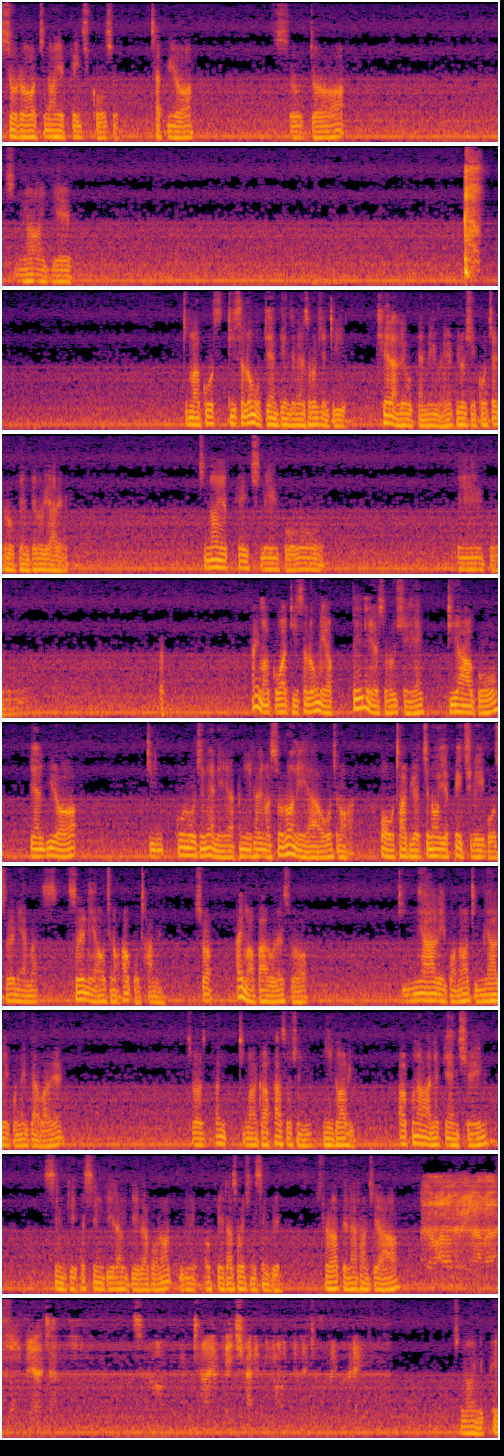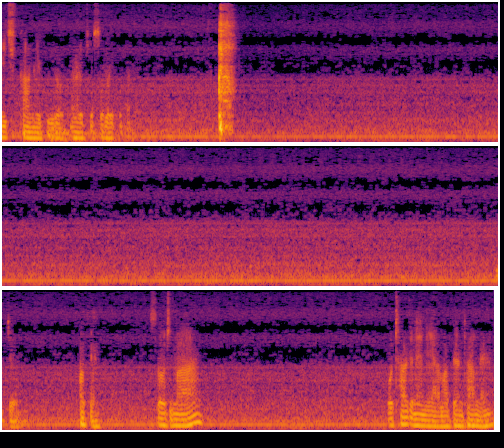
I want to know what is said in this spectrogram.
ဆိုတော့ကျွန်တော်ရဲ့ page ကိုဆိုချက်ပြီးတော့ဆိုတော့ကျွန်တော်ရဲ့ ဒီမှာကိုဒီစလုံးကိုပြန်ပြင်နေတယ်ဆိုလို့ရှိရင်ဒီခဲတံလေးကိုပြန်နေမယ်ပြီးလို့ရှိရင်ကိုကြိုက်တယ်လို့ပြန်ပြင်လို့ရတယ်ကျွန်တော်ရဲ့ page လေးကိုလေးကိုအဲ့မှာကိုကဒီစလုံးတွေကတင်းနေရဆိုလို့ရှိရင်ဒီဟာကိုပြန်ပြီးတော့ဒီကိုလိုချင်တဲ့အနေနဲ့အနေထားလေးမှာဆိုတော့နေရာကိုကျွန်တော်ပေါ်ထားပြီးတော့ကျွန်တော်ရဲ့ page လေးကိုဆွဲနေရမှာဆွဲနေရအောင်ကျွန်တော်အောက်ကိုထားမယ် ဆိုတော့အဲ့မှာပါလို့လဲဆိုတော့ဒဒီမြားလေးပေါ့နော်ဒီမြားလေးကိုနှိပ်ကြပါတယ်ဆိုတော့အဲ့ဒီမှာကအဲ့ဆိုရှင်ညီသွားပြီအခုနကလည်းပြန်ချိန်စင်ပြေအစင်ပြေလောက်ပြေလာပေါ့နော်ဒီနေ့ okay ဒါဆိုရှင်စင်ပြေဆိုတော့ပြန်လာထောင်ကြအောင် Hello, အားလုံးပဲမင်္ဂလာပါဆုံးပြရချင်ဆိုတော့ try page ကနေပြီးတော့လည်းကျဆုံးလိုက်ပါတယ်ကျွန်တော်ရဲ့ page ကနေပြီးတော့အဲကျဆက်လိုက်ပါတယ် ကြည့် Okay so ဒီမှာဝတ်ထားတဲ့နေရာမှာပြန်ထားမယ်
